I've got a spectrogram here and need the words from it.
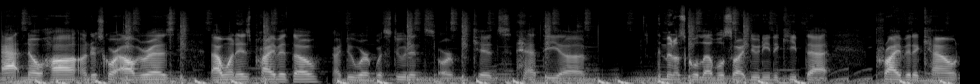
at Noah underscore Alvarez. That one is private though. I do work with students or kids at the uh, the middle school level, so I do need to keep that private account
